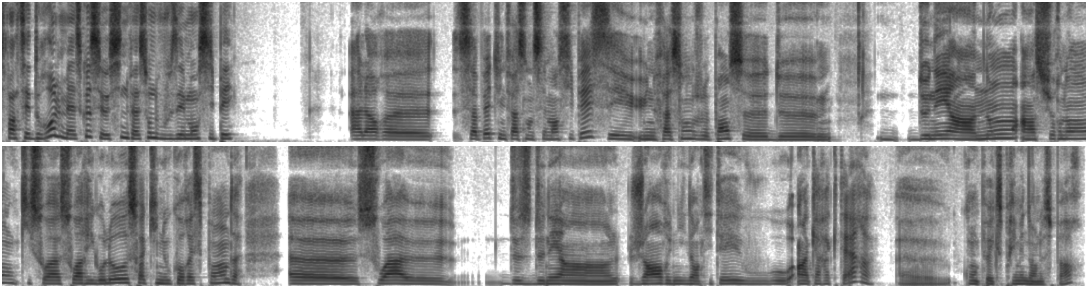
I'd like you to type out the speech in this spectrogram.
enfin, c'est drôle, mais est-ce que c'est aussi une façon de vous émanciper? Alors, euh, ça peut être une façon de s'émanciper. C'est une façon, je pense, euh, de donner un nom, un surnom qui soit soit rigolo, soit qui nous corresponde, soit de se donner un genre, une identité ou un caractère qu'on peut exprimer dans le sport.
